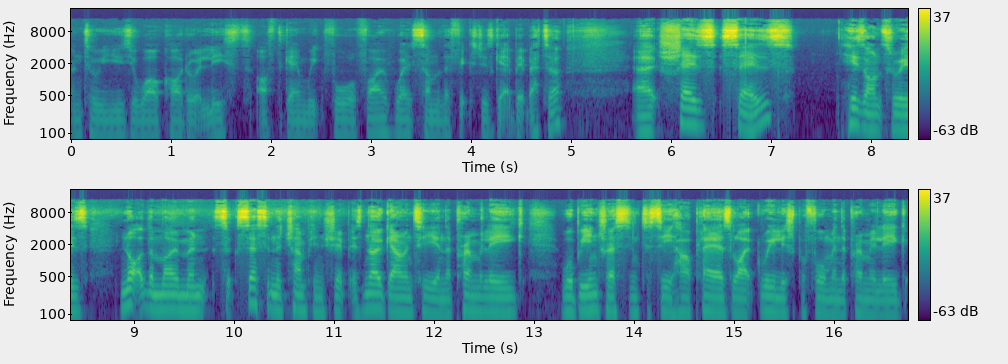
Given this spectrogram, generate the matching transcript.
until you use your wild card or at least after game week four or five, where some of the fixtures get a bit better. Uh, Shez says his answer is not at the moment. Success in the Championship is no guarantee in the Premier League. It will be interesting to see how players like Grealish perform in the Premier League.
